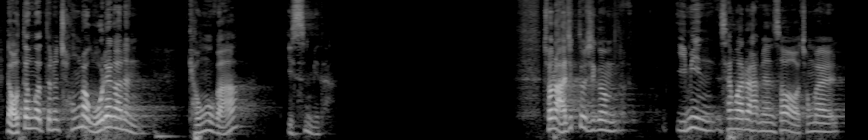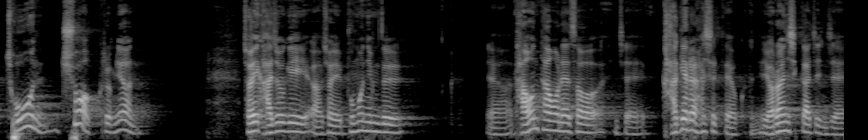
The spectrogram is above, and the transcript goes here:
근데 어떤 것들은 정말 오래 가는 경우가 있습니다. 저는 아직도 지금 이민 생활을 하면서 정말 좋은 추억 그러면 저희 가족이 어, 저희 부모님들 어, 다운타운에서 이제 가게를 하실 때였거든요. 11시까지 이제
